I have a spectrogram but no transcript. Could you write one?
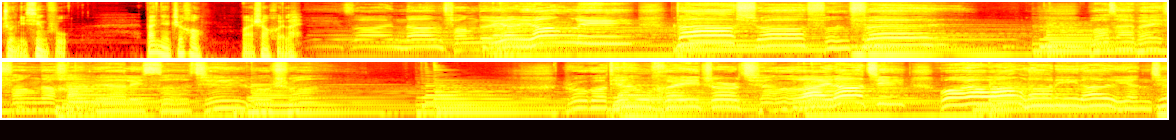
祝你幸福。半年之后，马上回来。在南方的艳阳里，大雪纷飞；我在北方的寒夜里，四季如春。如果天黑之前来得及，我要忘了你的眼睛，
